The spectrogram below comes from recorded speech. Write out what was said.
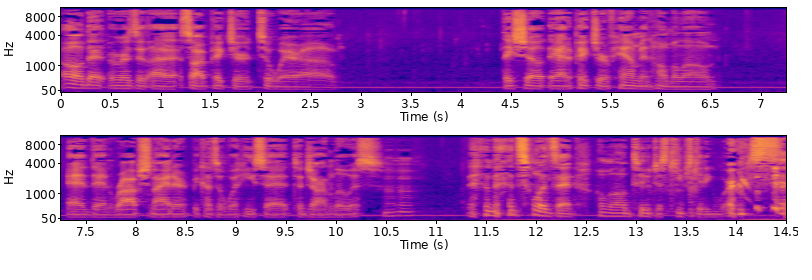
oh, that or is it? I saw a picture to where uh, they showed they had a picture of him in Home Alone, and then Rob Schneider because of what he said to John Lewis. Mm-hmm. And then someone said Home Alone Two just keeps getting worse.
